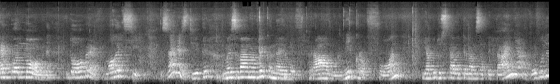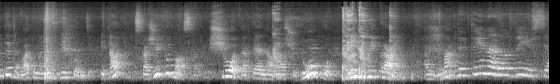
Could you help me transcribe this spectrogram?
Економне. Добре, молодці. Зараз, діти, ми з вами виконаємо вправу мікрофон. Я буду ставити вам запитання, а ви будете давати них відповіді. І так, скажіть, будь ласка, що таке, на вашу думку, рідний край? Аліна, Дитина родився.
